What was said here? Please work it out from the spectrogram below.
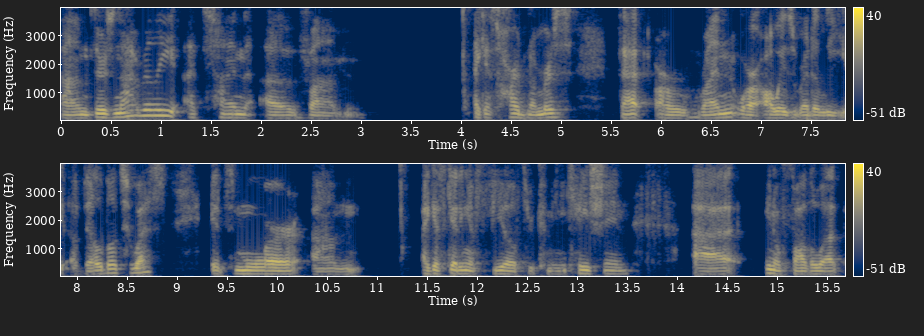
Um, there's not really a ton of, um, I guess, hard numbers that are run or are always readily available to us. It's more, um, I guess, getting a feel through communication. Uh, you know follow up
